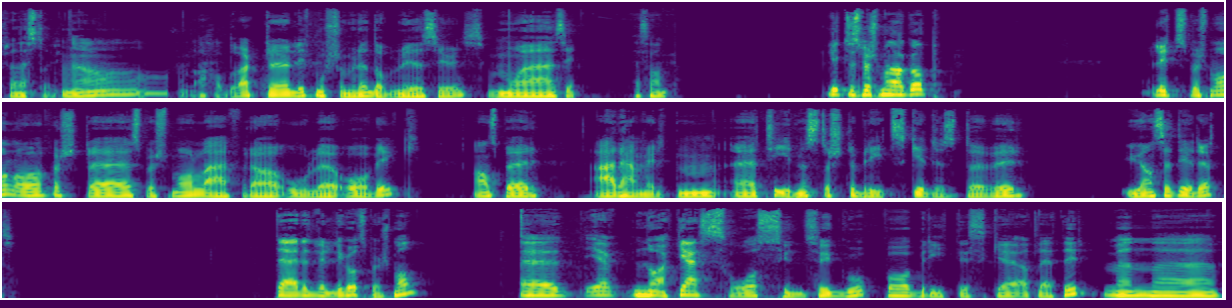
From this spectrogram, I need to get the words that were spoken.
fra neste år. Ja, det hadde vært eh, litt morsommere W Series, må jeg si. Det er sant. Lyttespørsmål, Jakob? Lyttespørsmål, og første spørsmål er fra Ole Aavik. Han spør er Hamilton eh, tidenes største britiske idrettsutøver uansett idrett. Det er et veldig godt spørsmål. Uh, jeg, nå er ikke jeg så sinnssykt god på britiske atleter, men uh,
